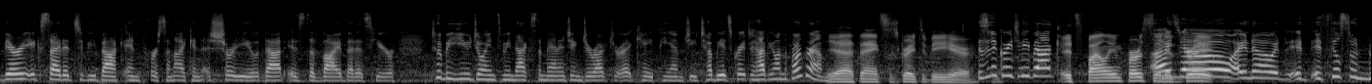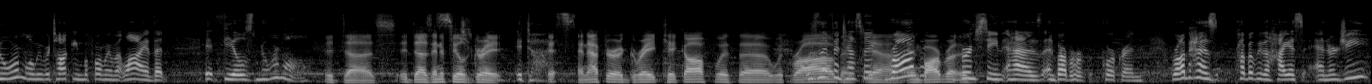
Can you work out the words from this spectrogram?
Very excited to be back in person. I can assure you that is the vibe that is here. Toby Yu joins me next, the Managing Director at KPMG. Toby, it's great to have you on the program. Yeah, thanks, it's great to be here. Isn't it great to be back? It's finally in person, I it's know, great. I know, it, it, it feels so normal. We were talking before we went live that it feels normal. It does, it does, and it feels great. It does. It, and after a great kickoff with, uh, with Rob. Wasn't that fantastic? And, yeah, Rob and Barbara Bernstein has, and Barbara Corcoran, Rob has probably the highest energy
